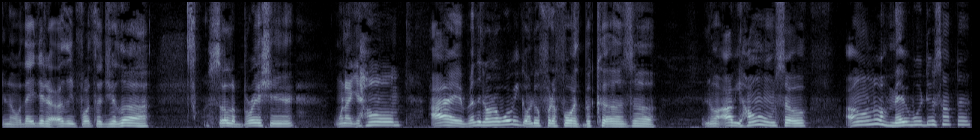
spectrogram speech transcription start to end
you know, they did an early 4th of July celebration. When I get home, I really don't know what going to do for the 4th because, uh, you know, I'll be home. So, I don't know. Maybe we'll do something.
